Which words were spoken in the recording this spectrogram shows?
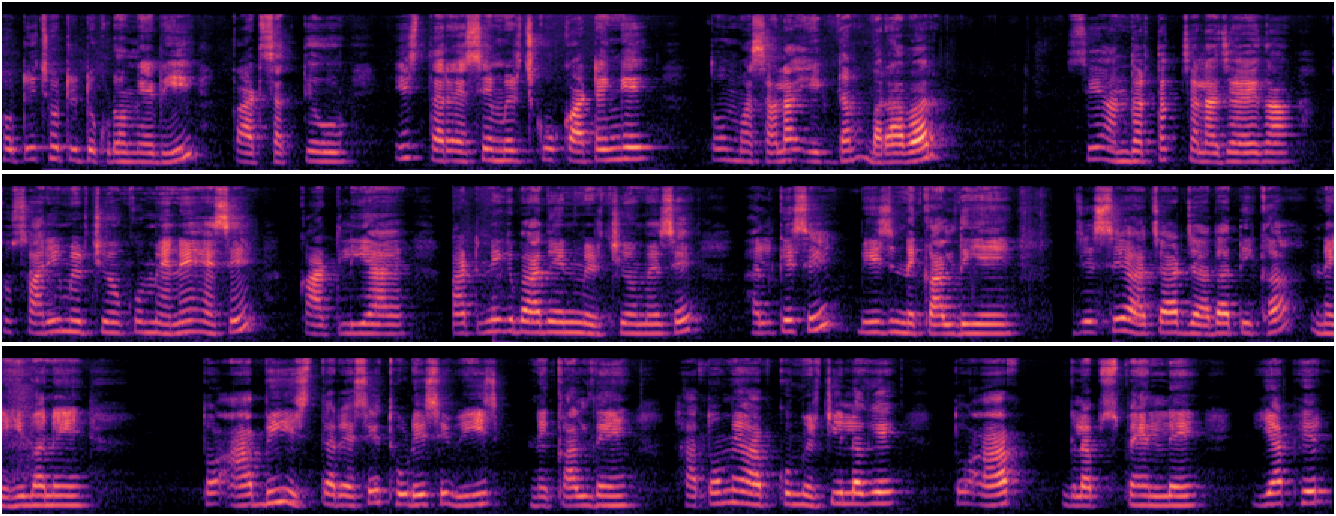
छोटे छोटे टुकड़ों में भी काट सकते हो। इस तरह से मिर्च को काटेंगे तो मसाला एकदम बराबर से अंदर तक चला जाएगा। तो सारी मिर्चियों को मैंने ऐसे काट लिया है। काटने के बाद इन मिर्चियों में से हल्के से बीज निकाल दिए, जिससे अचार ज़्यादा तीखा नहीं बने। तो आप भी इस तरह से थोड़े से बीज निकाल दें। हाथों में आपको मिर्ची लगे तो आप ग्लव्स पहन लें या फिर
